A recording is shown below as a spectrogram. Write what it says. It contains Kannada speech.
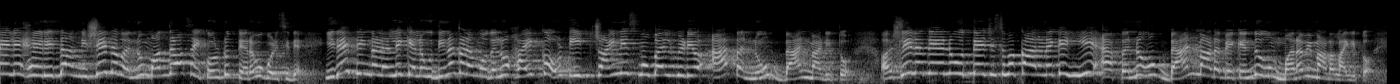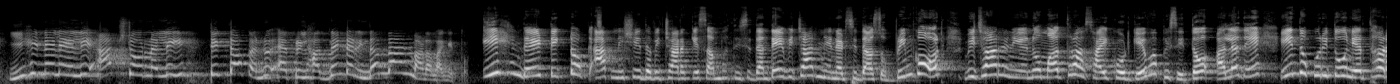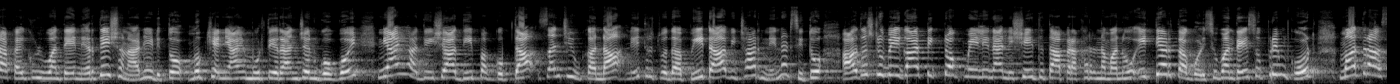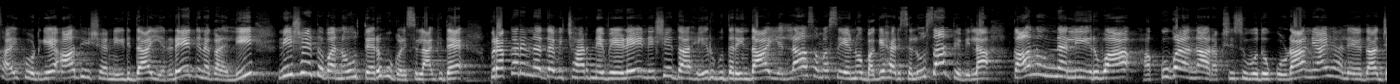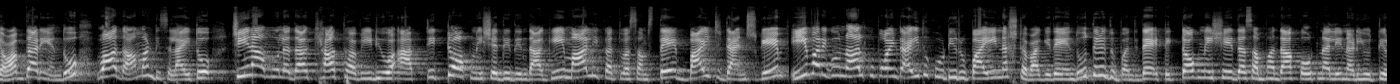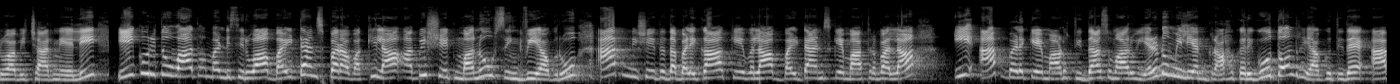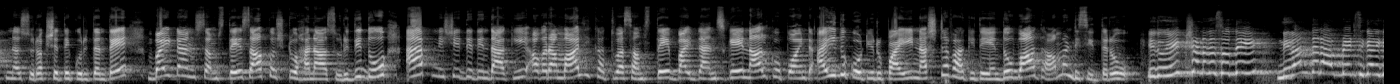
ಮೇಲೆ ಹೇರಿದ್ದ ನಿಷೇಧವನ್ನು ಮದ್ರಾಸ್ ಹೈಕೋರ್ಟ್ ತೆರವುಗೊಳಿಸಿದೆ. ಇದೇ ತಿಂಗಳಲ್ಲಿ ಕೆಲವು ದಿನಗಳ ಮೊದಲು ಹೈಕೋರ್ಟ್ ಈ ಚೈನೀಸ್ ಮೊಬೈಲ್ ವಿಡಿಯೋ ಆಪ್ ಅನ್ನು ಬ್ಯಾನ್ ಮಾಡಿತ್ತು. ಅಶ್ಲೀಲತೆಯನ್ನು ಉತ್ತೇಜಿಸುವ ಕಾರಣಕ್ಕೆ ಈ ಆಪ್ ಅನ್ನು ಬ್ಯಾನ್ ಮಾಡಬೇಕೆಂದು ಮನವಿ ಮಾಡಲಾಗಿತ್ತು. ಈ ಹಿನ್ನೆಲೆಯಲ್ಲಿ ಆಪ್ ಸ್ಟೋರ್ನಲ್ಲಿ ಟಿಕ್ಟಾಕ್ ಅನ್ನು ಏಪ್ರಿಲ್ ಹದಿನೆಂಟರಿಂದ ಬ್ಯಾನ್ ಮಾಡಲಾಗಿತ್ತು. ಈ ಹಿಂದೆ ಟಿಕ್ಟಾಕ್ ಆಪ್ ನಿಷೇಧ ವಿಚಾರಕ್ಕೆ ಸಂಬಂಧಿಸಿದಂತೆ ವಿಚಾರಣೆ ನಡೆಸಿದ ಸುಪ್ರೀಂ ಕೋರ್ಟ್ ವಿಚಾರಣೆಯನ್ನು ಮದ್ರಾಸ್ ಹೈಕೋರ್ಟ್ಗೆ ಒಪ್ಪಿಸಿತ್ತು. ಅಲ್ಲದೆ, ಇಂದು ಕುರಿತು ನಿರ್ಧಾರ ಕೈಗೊಳ್ಳುವಂತೆ ನಿರ್ದೇಶನ ನೀಡಿತು ಮುಖ್ಯ ನ್ಯಾಯಮೂರ್ತಿ ರಂಜನ್ ಗೊಗೊಯ್, ನ್ಯಾಯಾಧೀಶ ದೀಪಕ್ ಗುಪ್ತಾ, ಸಂಜೀವ್ ಖನ್ನಾ ನೇತೃತ್ವದ ಪೀಠ ವಿಚಾರಣೆ ನಡೆಸಿತು ಆದಷ್ಟು ಬೇಗ ಟಿಕ್ಟಾಕ್ ಮೇಲಿನ ನಿಷೇಧಿತ ಪ್ರಕರಣವನ್ನು ಇತ್ಯರ್ಥಗೊಳಿಸುವಂತೆ ಸುಪ್ರೀಂ ಕೋರ್ಟ್ ಮದ್ರಾಸ್ ಹೈಕೋರ್ಟ್ಗೆ ಆದೇಶ ನೀಡಿದ ಎರಡೇ ದಿನಗಳಲ್ಲಿ ನಿಷೇಧವನ್ನು ತೆರವುಗೊಳಿಸಲಾಗಿದೆ. ಪ್ರಕರಣದ ವಿಚಾರಣೆ ವೇಳೆ ನಿಷೇಧ ಹೇರುವುದರಿಂದ ಎಲ್ಲಾ ಸಮಸ್ಯೆಯನ್ನು ಬಗೆಹರಿಸಲು ಸಾಧ್ಯವಿಲ್ಲ. ಕಾನೂನಿನಲ್ಲಿ ಇರುವ ಹಕ್ಕುಗಳನ್ನು ರಕ್ಷಿಸುವುದು ಕೂಡ ನ್ಯಾಯಾಲಯದ ಜವಾಬ್ದಾರಿ ಎಂದು ವಾದ ಮಂಡಿಸಲಾಯಿತು. ಚೀನಾ ಮೂಲದ ಖ್ಯಾತ ವಿಡಿಯೋ ಆಪ್ ಟಿಕ್ಟಾಕ್ ನಿಷೇಧದಿಂದಾಗಿ ಮಾಲೀಕತ್ವ ಸಂಸ್ಥೆ ಬೈಟ್ ಡ್ಯಾನ್ಸ್ಗೆ ಈವರೆಗೂ ನಾಲ್ಕು ಪಾಯಿಂಟ್ ಐದು ಕೋಟಿ ರೂಪಾಯಿ ನಷ್ಟವಾಗಿದೆ ಎಂದು ತಿಳಿದು ಬಂದಿದೆ. ಟಿಕ್ಟಾಕ್ ನಿಷೇಧ ಸಂಬಂಧ ಕೋರ್ಟ್ನಲ್ಲಿ ನಡೆಯುತ್ತಿರುವ ವಿಚಾರಣೆಯಲ್ಲಿ ಈ ಕುರಿತು ವಾದ ಮಂಡಿಸಿರುವ ಬೈಟಾನ್ಸ್ ಪರ ವಕೀಲ ಅಭಿಷೇಕ್ ಮನು ಸಿಂಘ್ವಿ ಅವರು ಆಪ್ ನಿಷೇಧದ ಬಳಿಕ ಕೇವಲ ಬೈಟಾನ್ಸ್ಗೆ ಮಾತ್ರವಲ್ಲ, ಈ ಆಪ್ ಬಳಕೆ ಮಾಡುತ್ತಿದ್ದ ಸುಮಾರು ಎರಡು ಮಿಲಿಯನ್ ಗ್ರಾಹಕರಿಗೂ ತೊಂದರೆಯಾಗುತ್ತಿದೆ. ಆಪ್ನ ಸುರಕ್ಷತೆ ಕುರಿತಂತೆ ಬೈಡಾನ್ ಸಂಸ್ಥೆ ಸಾಕಷ್ಟು ಹಣ ಸುರಿದಿದ್ದು, ಆಪ್ ನಿಷೇಧದಿಂದಾಗಿ ಅವರ ಮಾಲೀಕತ್ವ ಸಂಸ್ಥೆ ಬೈಡಾನ್ಸ್ಗೆ ನಾಲ್ಕು ಪಾಯಿಂಟ್ ಐದು ಕೋಟಿ ರೂಪಾಯಿ ನಷ್ಟವಾಗಿದೆ ಎಂದು ವಾದ ಮಂಡಿಸಿದ್ದರು. ಇದು ಈ ಕ್ಷಣದ ಸುದ್ದಿ. ನಿರಂತರ ಅಪ್ಡೇಟ್ಸ್ಗೆ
